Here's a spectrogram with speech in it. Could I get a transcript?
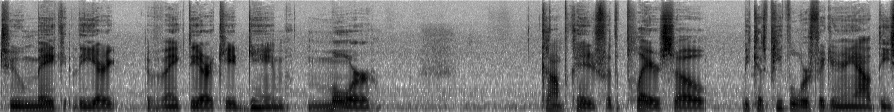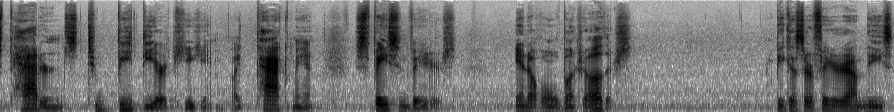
to make the make the arcade game more complicated for the player. So because people were figuring out these patterns to beat the arcade game, like Pac-Man, Space Invaders, and a whole bunch of others. Because they're figuring out these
